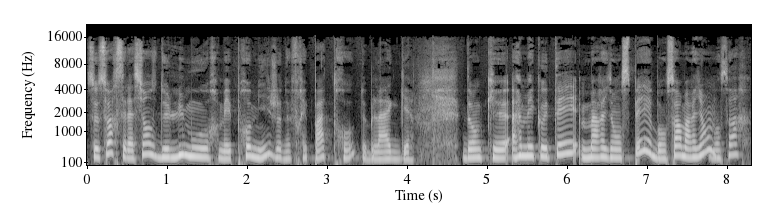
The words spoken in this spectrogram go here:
ce soir c'est la science de l'humour, mais promis je ne ferai pas trop de blagues. Donc euh, à mes côtés, Marion Spé. Bonsoir Marion. Bonsoir.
